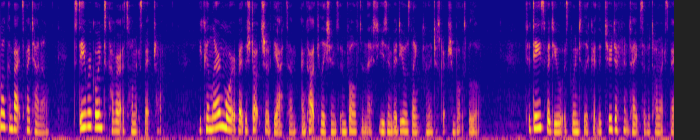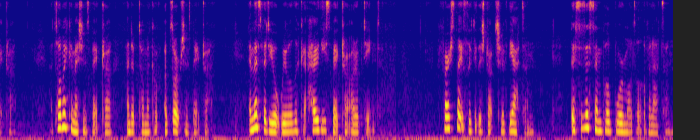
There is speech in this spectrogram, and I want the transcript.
welcome back to my channel. Today we're going to cover atomic spectra. You can learn more about the structure of the atom and calculations involved in this using videos linked in the description box below. Today's video is going to look at the two different types of atomic spectra, atomic emission spectra and atomic absorption spectra. In this video we will look at how these spectra are obtained. First let's look at the structure of the atom. This is a simple Bohr model of an atom.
